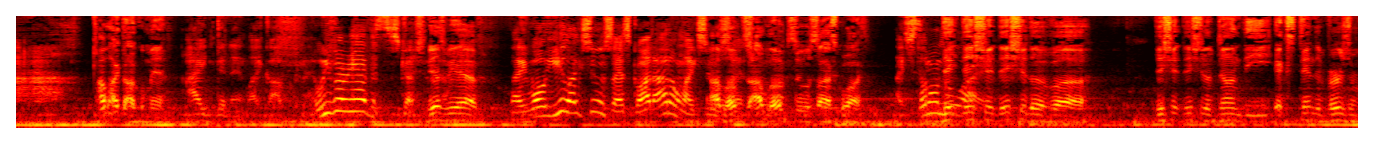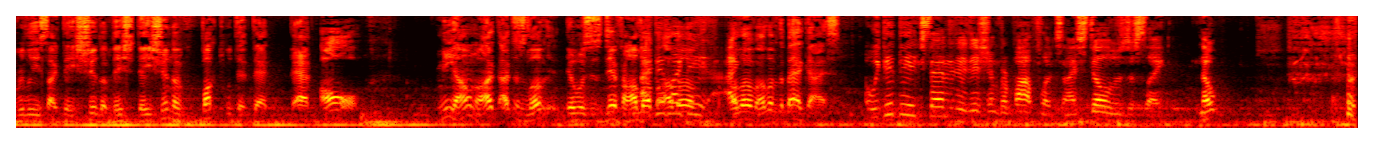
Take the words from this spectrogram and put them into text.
ah. I liked Aquaman. I didn't like Aquaman. We've already had this discussion. Yes, we have. Like, well, you like Suicide Squad. I don't like I Suicide love I love Suicide Squad. I still don't know They, they should they should have uh, they should they should have done the extended version release like they should have. They sh- they shouldn't have fucked with it that at all. Me, I don't know. I, I just loved it. It was just different. I love I, did like love, the- I, I- love I love the bad guys. we did the extended edition for Popflix, and I still was just like, nope.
